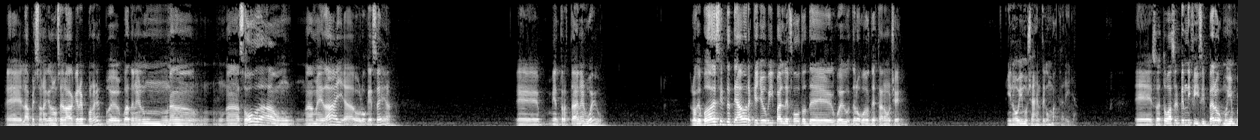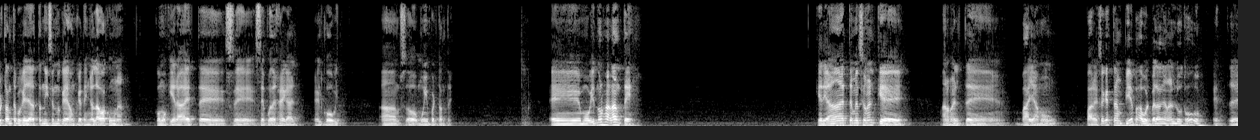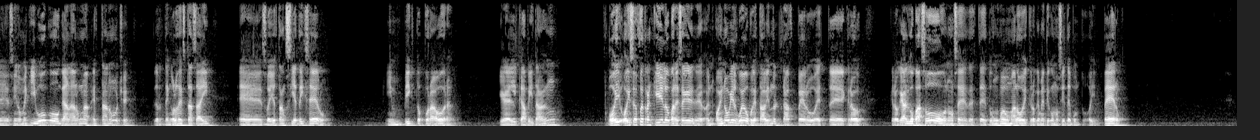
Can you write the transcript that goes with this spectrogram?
eh, la persona que no se la va a querer poner, pues va a tener una, una soda, o una medalla o lo que sea. Eh, mientras está en el juego. Lo que puedo decir desde ahora es que yo vi un par de fotos del juego, de los juegos de esta noche. Y no vi mucha gente con mascarilla. Eh, esto va a ser bien difícil, pero muy importante porque ya están diciendo que aunque tengan la vacuna, como quiera este se, puede regar el COVID. Um, muy importante. Eh, moviéndonos adelante, quería este mencionar que, bueno, este Bayamón parece que está en pie para volver a ganarlo todo. Este, si no me equivoco, ganaron esta noche. Tengo los stats ahí. Eh, están 7 y 0 invictos por ahora. Y el capitán. Hoy, hoy se fue tranquilo, parece que. Eh, hoy no vi el juego porque estaba viendo el draft, pero este creo, creo que algo pasó, no sé, este, tuvo un juego malo hoy, creo que metió como 7 puntos hoy. Pero.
